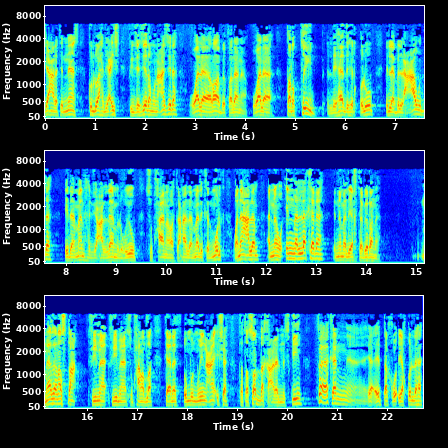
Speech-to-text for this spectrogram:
جعلت الناس كل واحد يعيش في جزيرة منعزلة ولا رابط لنا ولا ترطيب لهذه القلوب إلا بالعودة إلى منهج علام الغيوب سبحانه وتعالى ملك الملك ونعلم أنه إن ملكنا إنما ليختبرنا. ماذا نصنع فيما فيما سبحان الله كانت أم المؤمنين عائشة تتصدق على المسكين فكان يقول لها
